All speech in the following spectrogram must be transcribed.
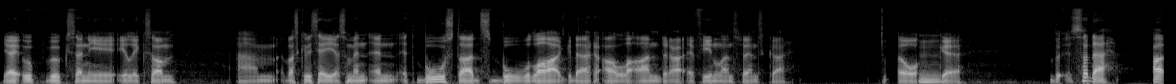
Jag är uppvuxen i, i liksom, ehm, vad ska vi säga, som en, en, ett bostadsbolag där alla andra är finlandssvenskar. Och Mm. eh, sådär. Ah,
